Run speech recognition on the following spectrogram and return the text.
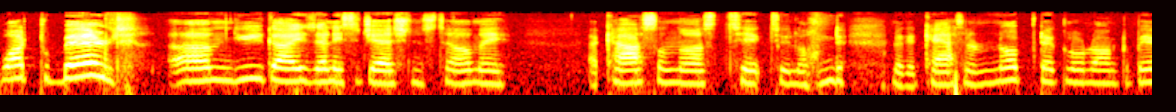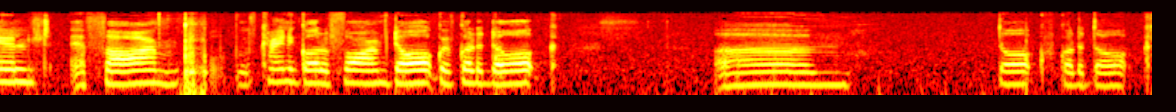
What to build? Um, you guys, any suggestions? Tell me. A castle not take too long to like a castle not too long to build. A farm. We've kind of got a farm. Dock. We've got a dock. Um, dock. We've got a dock.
